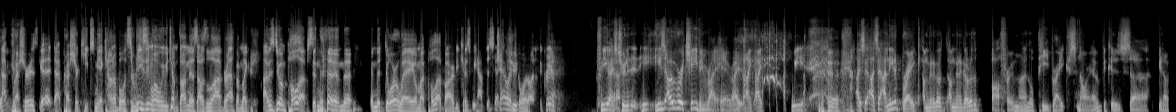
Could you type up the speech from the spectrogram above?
that pressure is good. That pressure keeps me accountable. It's the reason why we jumped on this. I was a lot of breath. I'm like, I was doing pull-ups in the in the in the doorway on my pull-up bar because we have this challenge going on in the group. For you guys Yeah. tuning in, he, he's overachieving right here, right? Like I, we, I said, I said, I need a break. I'm gonna go. I'm gonna go to the bathroom. A little pee break scenario because uh, you know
